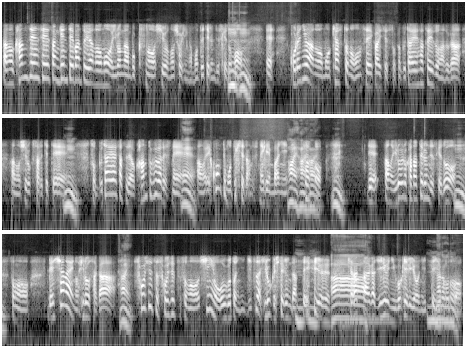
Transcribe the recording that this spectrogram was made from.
あの完全生産限定版というあのもういろんなボックスの仕様の商品がもう出てるんですけども、うんうんええこれにはあのもうキャストの音声解説とか舞台挨拶映像などがあの収録されてて、うんその舞台挨拶では監督がですね、ええあの絵コンテ持ってきてたんですね、現場に。はいはいそうそうはい。うん。であのいろいろ語ってるんですけど、うん。その列車内の広さが、はい。少しずつ少しずつそのシーンを追うごとに実は広くしてるんだっていう、キャあー。ラクターが自由に動けるようにっていうこと。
